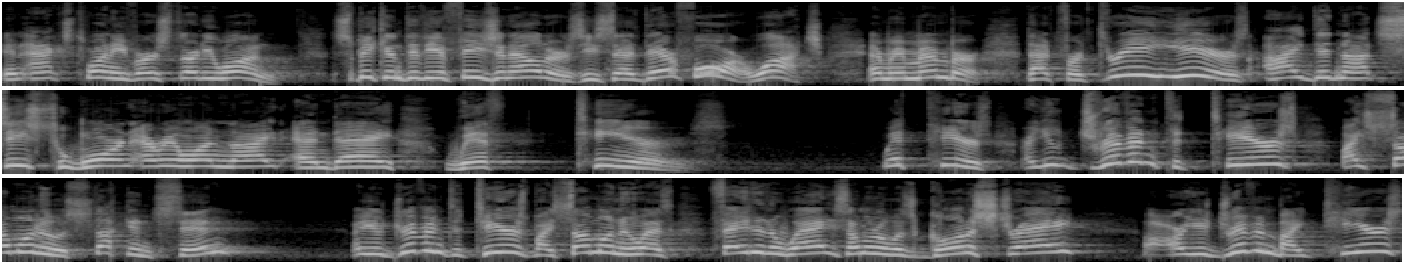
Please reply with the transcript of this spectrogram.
In Acts 20 verse 31, speaking to the Ephesian elders, he said, therefore, watch and remember that for three years I did not cease to warn everyone night and day with tears. With tears. Are you driven to tears by someone who is stuck in sin? Are you driven to tears by someone who has faded away, someone who has gone astray? Are you driven by tears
